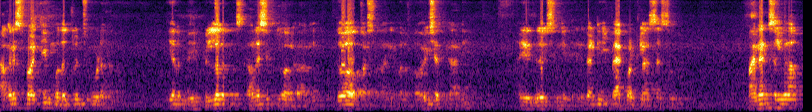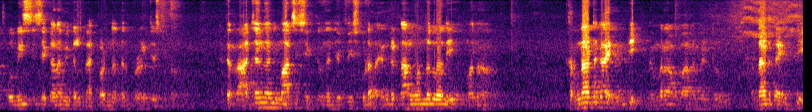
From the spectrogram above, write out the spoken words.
కాంగ్రెస్ పార్టీ మొదటి నుంచి కూడా ఇలా పిల్లలకు స్కాలర్షిప్ కానీ ఉద్యోగ కానీ వాళ్ళ భవిష్యత్ కానీ రిజర్వేషన్ ఎందుకంటే ఈ బ్యాక్వర్డ్ క్లాసెస్ ఫైనాన్షియల్గా ఓబీసీస్ ఎకనామికల్ బ్యాక్వర్డ్ అందరూ ప్రొడక్ట్ చేసుకుంటాం అయితే రాజ్యాంగాన్ని మార్చే శక్తి ఉందని చెప్పేసి కూడా ఎందుకంటే నాలుగు వందలు అని మన Karnataka MP member of parliament Karnataka MP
